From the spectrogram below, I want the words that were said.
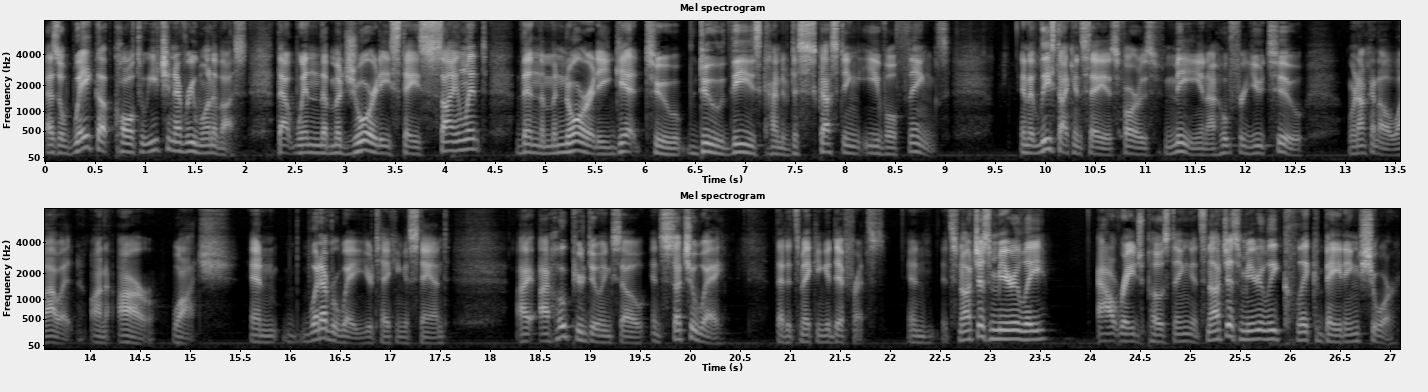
as a wake up call to each and every one of us that when the majority stays silent, then the minority get to do these kind of disgusting, evil things. And at least I can say, as far as me, and I hope for you too, we're not going to allow it on our watch. And whatever way you're taking a stand, I, I hope you're doing so in such a way that it's making a difference. And it's not just merely outrage posting. It's not just merely clickbaiting, sure,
